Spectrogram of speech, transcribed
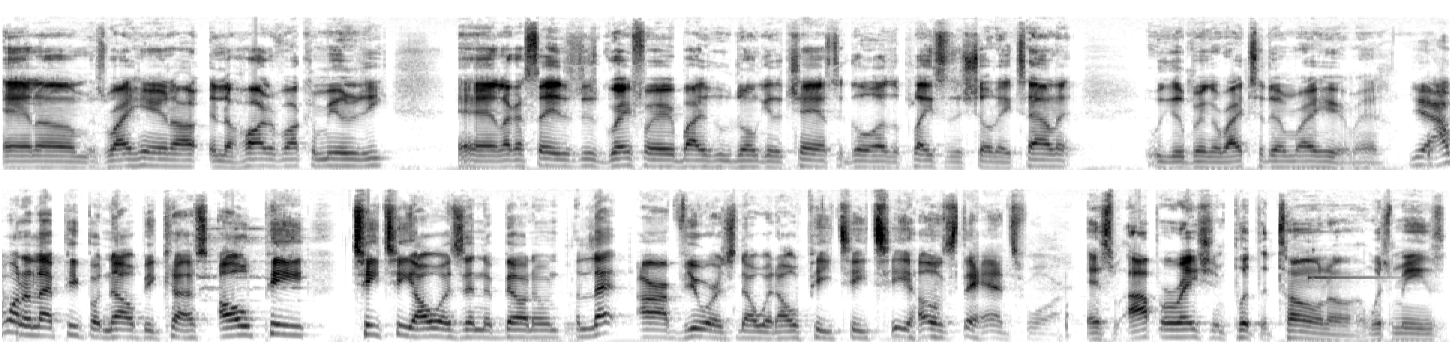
and um, it's right here in our in the heart of our community. And like I say, it's just great for everybody who don't get a chance to go other places and show their talent. We can bring it right to them right here, man. Yeah, I want to let people know because OPTTO is in the building. Let our viewers know what OPTTO stands for. It's Operation Put the Tone On, which means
